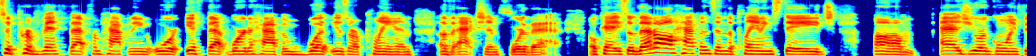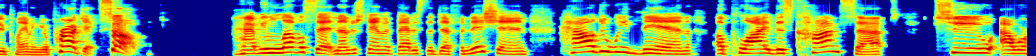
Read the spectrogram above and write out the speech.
to prevent that from happening? Or if that were to happen what is our plan of action for that? Okay so that all happens in the planning stage um, as you're going through planning your project. So, having level set and understand that that is the definition, how do we then apply this concept to our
